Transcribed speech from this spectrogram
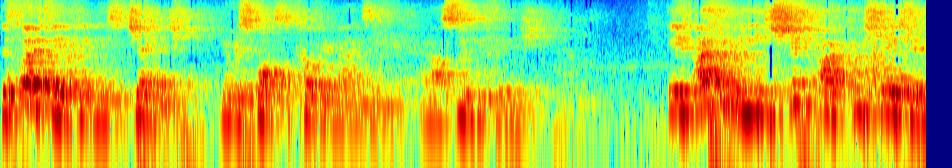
The third thing I think needs to change in response to COVID 19, and I'll soon be finished, is I think we need to shift our appreciation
